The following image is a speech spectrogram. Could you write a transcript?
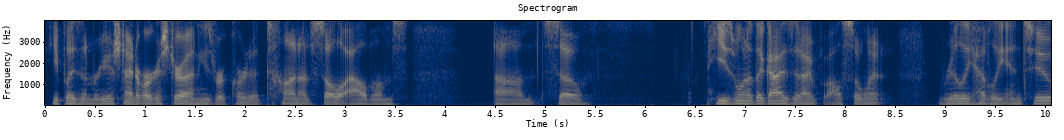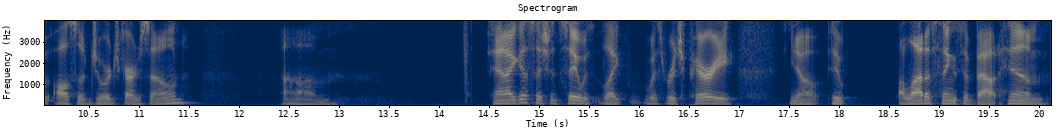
He plays in the Maria Schneider Orchestra and he's recorded a ton of solo albums. Um, so he's one of the guys that I also went really heavily into. Also, George Garzone. Um, and I guess I should say with like with Rich Perry, you know, it a lot of things about him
